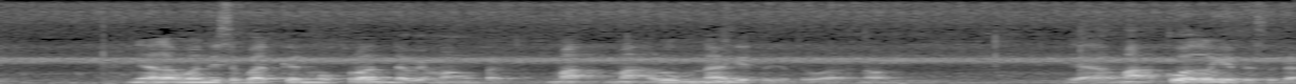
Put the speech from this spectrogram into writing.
nya lamun disebatkeun mufrad da memang mak maklumna gitu gitu no. ya makul gitu sudah.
